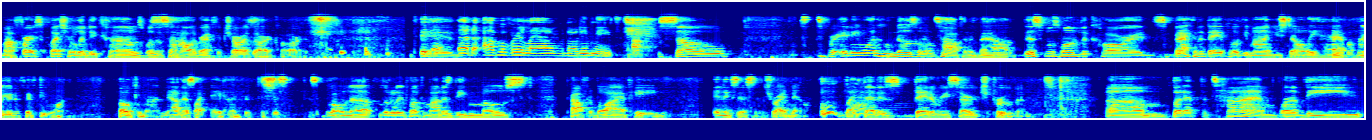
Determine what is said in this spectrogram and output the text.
my first question really becomes: Was this a holographic Charizard card? And I'm over here like, I don't even know what that means. so for anyone who knows what I'm talking about, this was one of the cards back in the day. Pokemon used to only have 151 Pokemon. Now there's like 800. It's just it's blown up. Literally, Pokemon is the most profitable IP in existence right now. Mm, Like wow. that is data research proven. Um, but at the time, one of the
